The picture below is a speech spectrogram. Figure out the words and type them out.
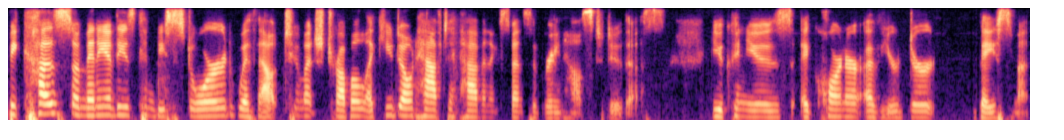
because so many of these can be stored without too much trouble. Like you don't have to have an expensive greenhouse to do this. You can use a corner of your dirt basement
